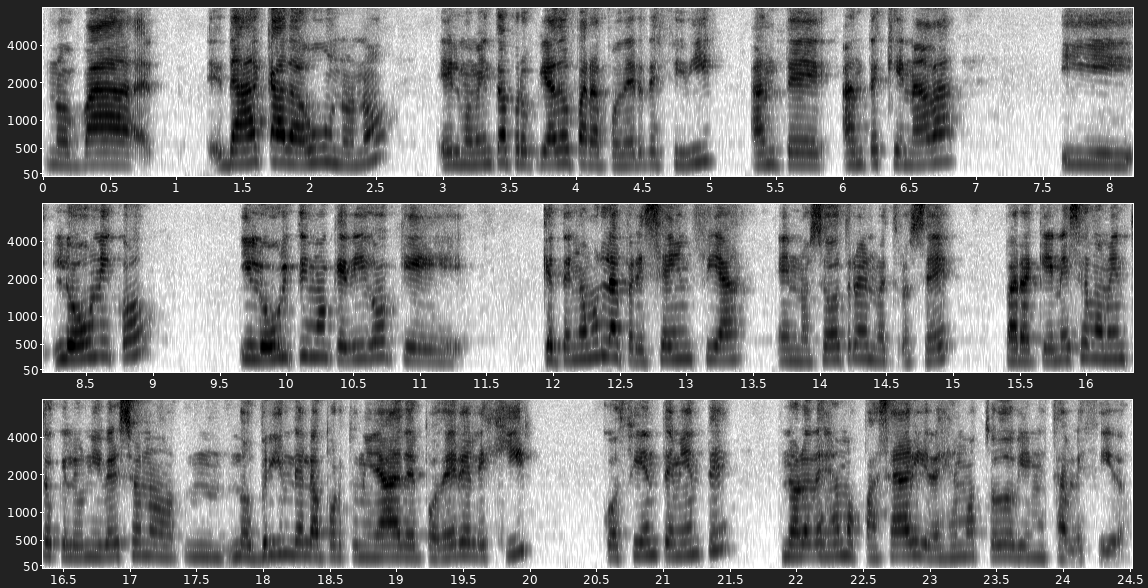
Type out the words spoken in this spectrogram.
nos va, da a cada uno, ¿no? El momento apropiado para poder decidir antes, antes que nada. Y lo único y lo último que digo que, que tengamos la presencia en nosotros, en nuestro ser, para que en ese momento que el universo nos, nos brinde la oportunidad de poder elegir conscientemente, no lo dejemos pasar y dejemos todo bien establecido.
